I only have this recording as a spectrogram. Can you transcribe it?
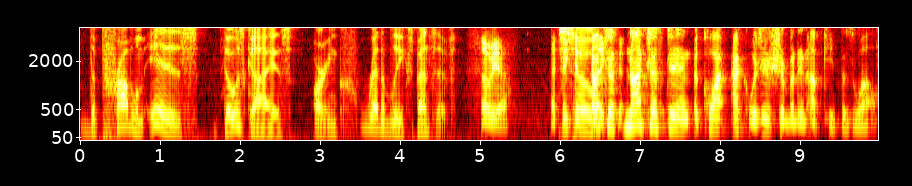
the problem is those guys are incredibly expensive. oh yeah i think So- it's not like just not just in acqui- acquisition, but in upkeep as well.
